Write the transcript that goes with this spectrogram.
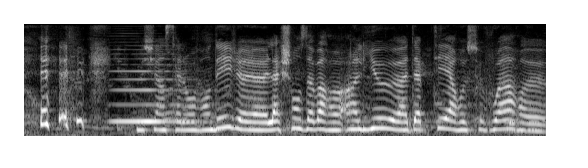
Je me suis installée en Vendée. J'ai la chance d'avoir un lieu adapté à recevoir. Euh,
